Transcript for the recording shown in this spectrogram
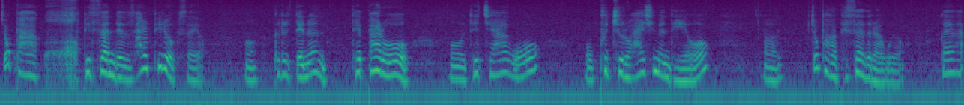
쪽파 꼭 비싼 데서 살 필요 없어요. 어, 그럴 때는 대파로 어, 대체하고 어, 부추로 하시면 돼요. 어, 쪽파가 비싸더라고요. 그러니까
